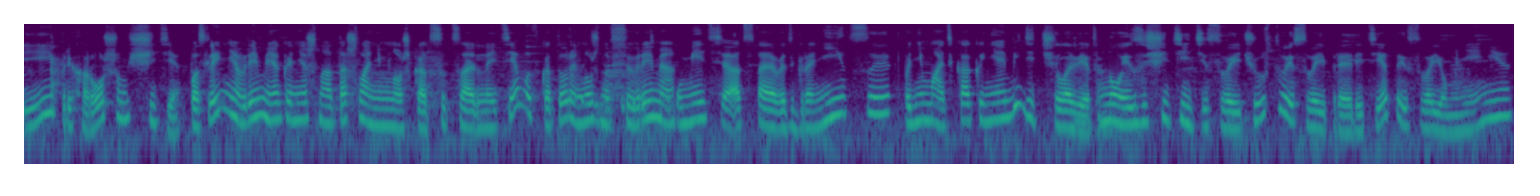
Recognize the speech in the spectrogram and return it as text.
и при хорошем щите. В последнее время я, конечно, отошла немножко от социальной темы, в которой нужно все время уметь отстаивать границы, понимать, как и не обидеть человека, но и защитить и свои чувства, и свои приоритеты, и свое мнение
